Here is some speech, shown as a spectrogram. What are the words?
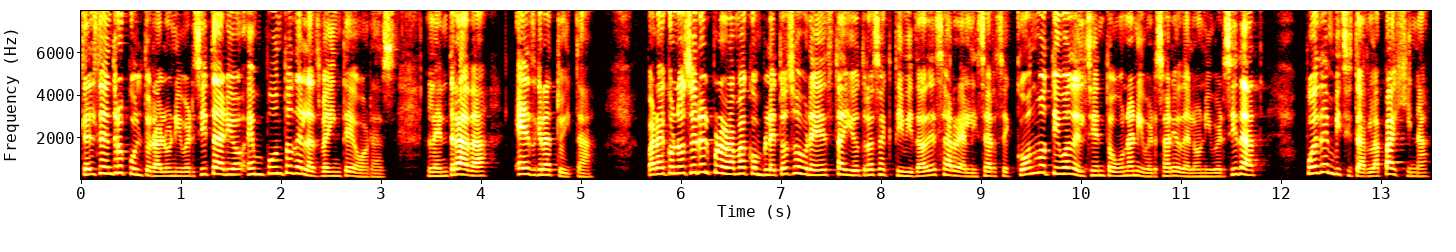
del Centro Cultural Universitario en punto de las 20 horas. La entrada es gratuita. Para conocer el programa completo sobre esta y otras actividades a realizarse con motivo del 101 aniversario de la universidad, pueden visitar la página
